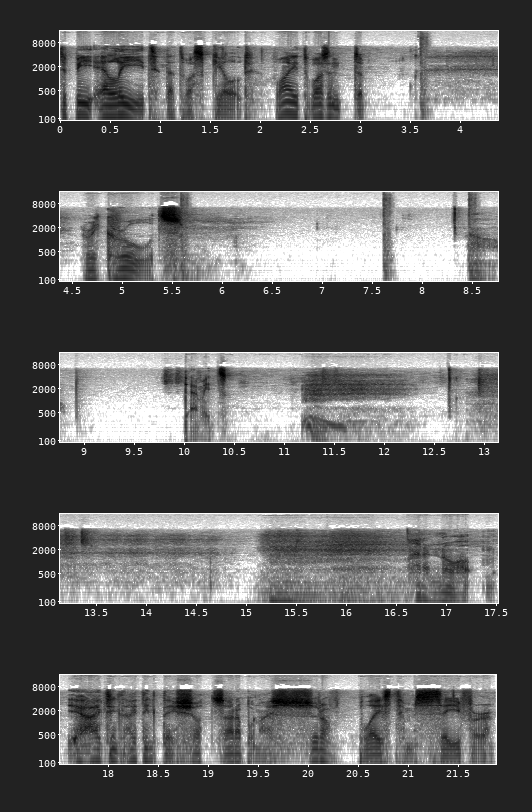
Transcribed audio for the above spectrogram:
to be elite that was killed? Why it wasn't the recruits? Oh, damn it. I don't know. How, yeah, I think I think they shot Sarabun. I should have placed him safer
